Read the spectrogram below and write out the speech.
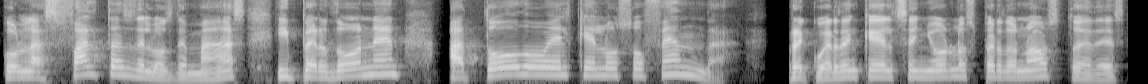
con las faltas de los demás y perdonen a todo el que los ofenda. Recuerden que el Señor los perdonó a ustedes,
